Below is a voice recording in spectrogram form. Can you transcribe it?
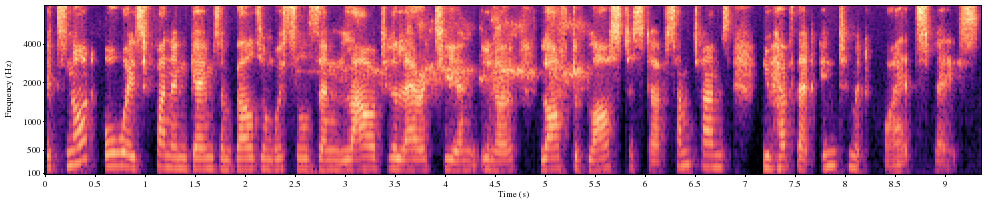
it's not always fun and games and bells and whistles and loud hilarity and, you know, laughter blaster stuff. Sometimes you have that intimate, quiet space.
